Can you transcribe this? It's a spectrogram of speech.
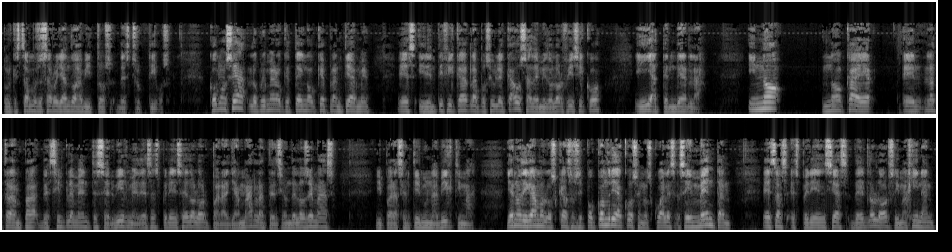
porque estamos desarrollando hábitos destructivos. Como sea, lo primero que tengo que plantearme es identificar la posible causa de mi dolor físico y atenderla. Y no, no caer en la trampa de simplemente servirme de esa experiencia de dolor para llamar la atención de los demás y para sentirme una víctima. Ya no digamos los casos hipocondríacos en los cuales se inventan esas experiencias del dolor, se imaginan,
